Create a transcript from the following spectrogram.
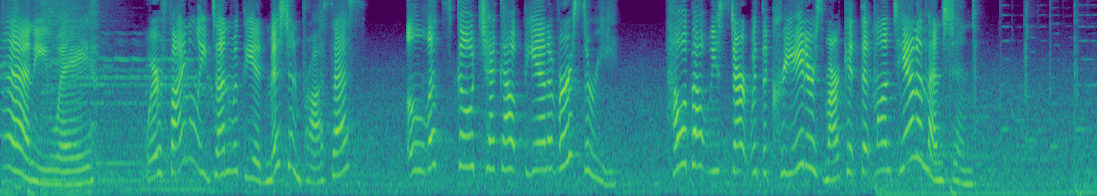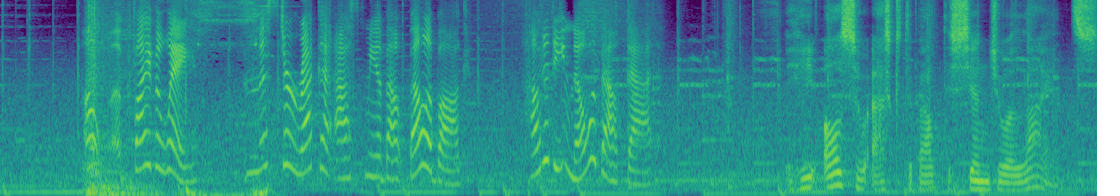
Anyway, we're finally done with the admission process. Let's go check out the anniversary. How about we start with the creators market that Montana mentioned? Oh, uh, by the way, Mr. Reca asked me about Belobog. How did he know about that? He also asked about the Xianzhou Alliance.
